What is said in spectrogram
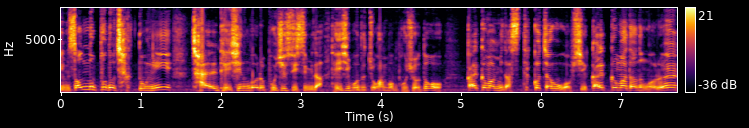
지금 썬루프도 작동이 잘 되시는 거를 보실 수 있습니다. 대시보드 쪽 한번 보셔도 깔끔합니다. 스티커 자국 없이 깔끔하다는 거를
